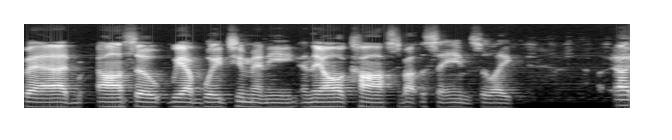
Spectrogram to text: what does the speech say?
bad. Also, we have way too many, and they all cost about the same. So like, uh,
